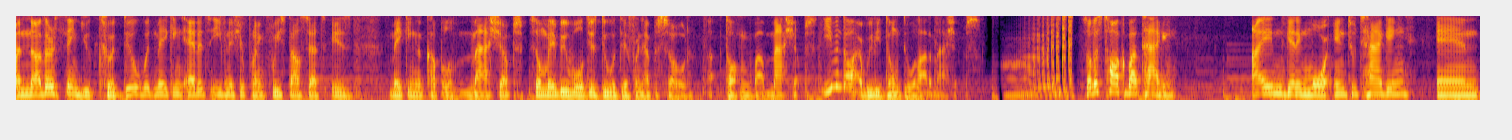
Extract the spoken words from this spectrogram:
Another thing you could do with making edits, even if you're playing freestyle sets, is making a couple of mashups. So maybe we'll just do a different episode uh, talking about mashups, even though I really don't do a lot of mashups. So let's talk about tagging. I'm getting more into tagging, and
